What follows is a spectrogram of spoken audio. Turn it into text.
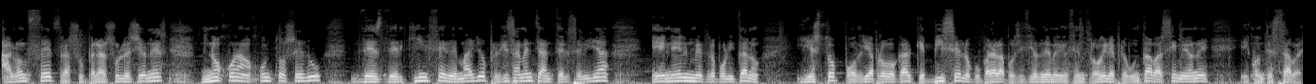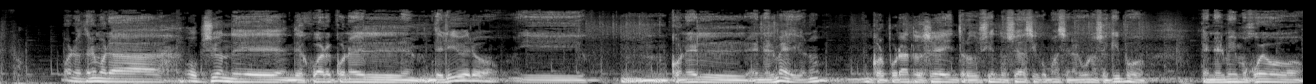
al 11, tras superar sus lesiones, no juegan juntos Edu desde el 15 de mayo, precisamente ante el Sevilla en el Metropolitano. Y esto podría provocar que Bissell ocupara la posición de mediocentro. Hoy le preguntaba a Simeone y contestaba esto. Bueno, tenemos la opción de, de jugar con él de libero y mm, con él en el medio, ¿no? Incorporándose, introduciéndose así como hacen algunos equipos en el mismo juego,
